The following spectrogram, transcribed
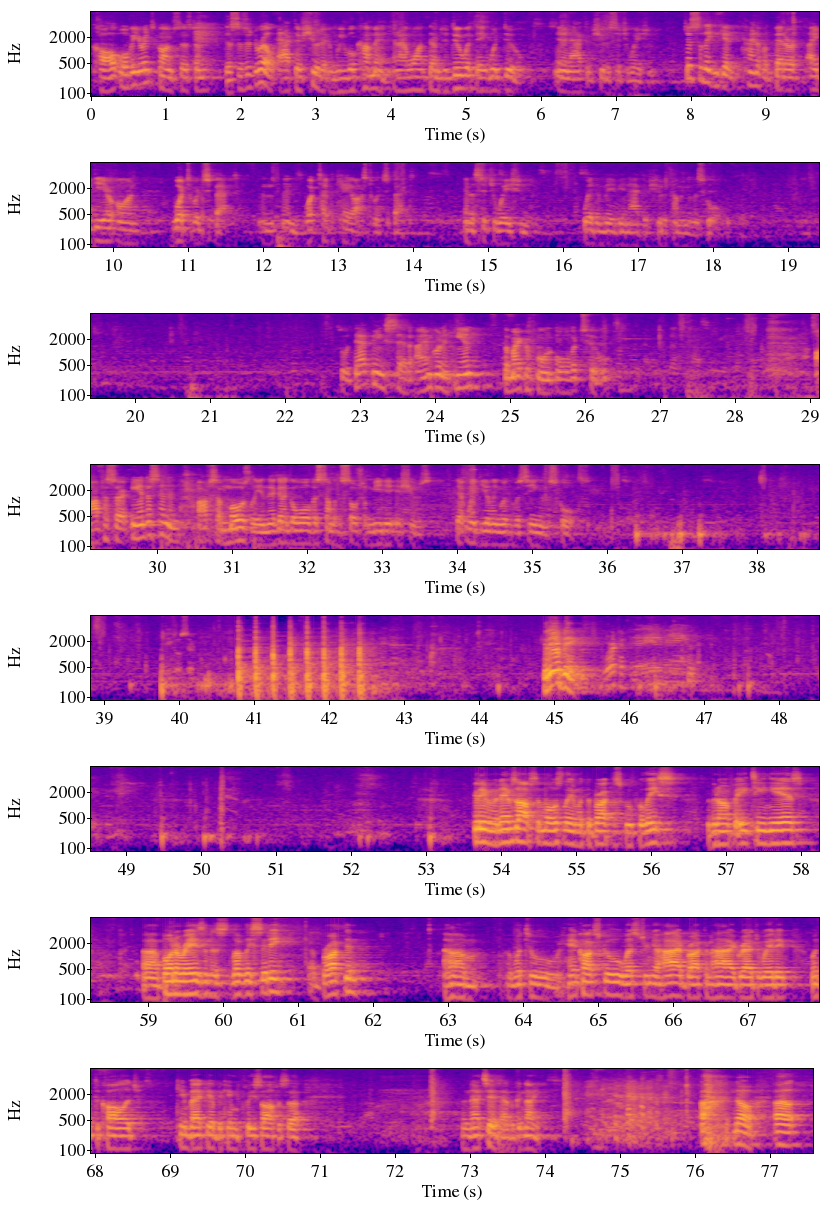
call over your intercom system, this is a drill, active shooter, and we will come in. And I want them to do what they would do in an active shooter situation, just so they can get kind of a better idea on what to expect and, and what type of chaos to expect in a situation where there may be an active shooter coming in the school. So with that being said, I am going to hand the microphone over to Officer Anderson and Officer Mosley, and they're going to go over some of the social media issues that we're dealing with, we're seeing in the schools. There you go, sir. Good evening. Working. Good evening. Good evening. My name is Officer Mosley. I'm with the Brockton School Police. We've been on for 18 years. Uh, born and raised in this lovely city, uh, Brockton. Um, I went to Hancock School, West Junior High, Brockton High, graduated, went to college, came back here, became a police officer. And that's it. Have a good night. Uh, no, uh,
